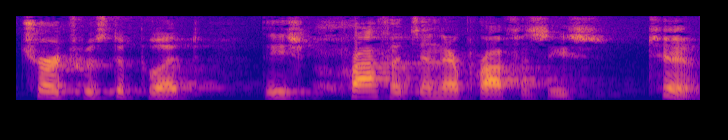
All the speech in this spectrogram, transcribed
church was to put these prophets in their prophecies to.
